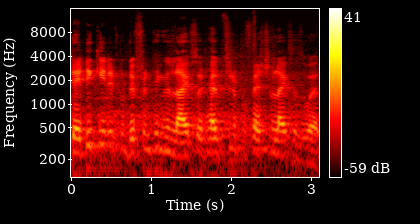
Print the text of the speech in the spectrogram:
dedicated to different things in life, so it helps in your professional life as well.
